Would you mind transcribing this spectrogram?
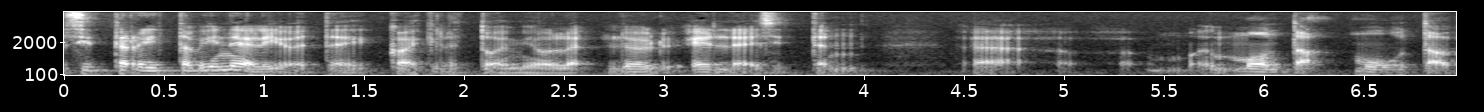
sitten riittäviä neljöitä ei kaikille toimijoille löydy, ellei sitten ää, monta muuta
